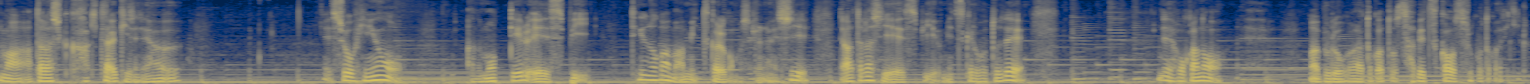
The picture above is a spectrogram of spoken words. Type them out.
まあ、新しく書きたい記事に合う商品をあの持っている ASP っていうのがまあ見つかるかもしれないしで新しい ASP を見つけることでで他の、まあ、ブロガーとかと差別化をすることができる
